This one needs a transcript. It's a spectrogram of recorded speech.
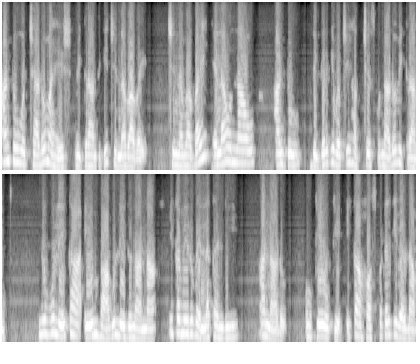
అంటూ వచ్చాడు మహేష్ విక్రాంతికి. చిన్న బాబాయ్ చిన్న బాబాయ్ ఎలా ఉన్నావు? అంటూ దగ్గరికి వచ్చి హక్ చేసుకున్నాడు విక్రాంత్. నువ్వు లేక ఏం బాగులేదు నాన్న. ఇక మీరు వెళ్ళకండి అన్నాడు. Okay okay. ఇక హాస్పిటల్కి వెళ్దాం.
